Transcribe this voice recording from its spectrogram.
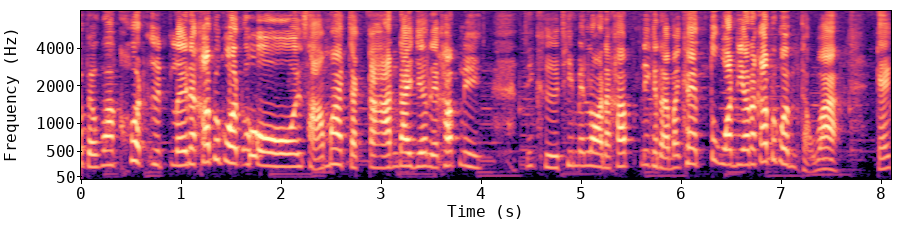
ตรแบบว่าโคตรอึดเลยนะครับทุกคนโอ้โหสามารถจัดการได้เยอะเลยครับนี่ นี่คือที่ไม่รอดนะครับ นี่ขนาดมันแค่ตัวเดียวนะครับทุกคนแต่ว่า ก๊ง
